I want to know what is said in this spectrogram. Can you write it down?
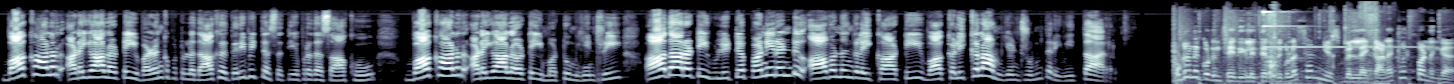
வாக்காளர் அடையாள அட்டை வழங்கப்பட்டுள்ளதாக தெரிவித்த சத்யபிரத சாகு வாக்காளர் அடையாள அட்டை மட்டுமின்றி ஆதார் அட்டை உள்ளிட்ட பனிரண்டு ஆவணங்களை காட்டி வாக்களிக்கலாம் என்றும் தெரிவித்தார். உடனுக்குடன் செய்திகளை தெரிந்து கொள்ள சன் நியூஸ் பெல் கிளிக் பண்ணுங்க.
